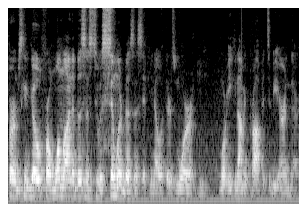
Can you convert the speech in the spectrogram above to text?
firms can go from one line of business to a similar business if you know if there's more, more economic profit to be earned there.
